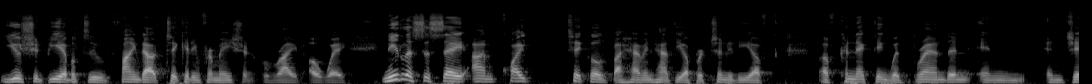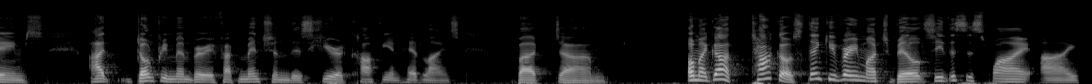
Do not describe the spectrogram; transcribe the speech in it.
you should be able to find out ticket information right away. Needless to say, I'm quite tickled by having had the opportunity of of connecting with Brandon and and James. I don't remember if I've mentioned this here at Coffee and Headlines, but um, oh my God, tacos! Thank you very much, Bill. See, this is why I,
